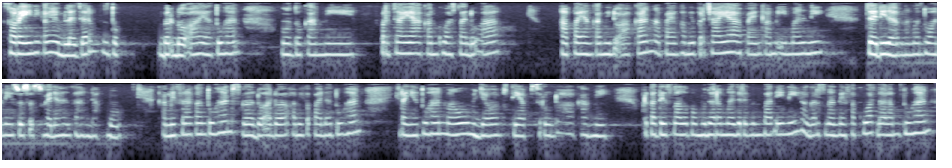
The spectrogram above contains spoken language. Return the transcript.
Sore ini kami belajar untuk berdoa ya Tuhan. Untuk kami percaya akan kuasa doa. Apa yang kami doakan, apa yang kami percaya, apa yang kami imani jadi dalam nama Tuhan Yesus sesuai dengan kehendakmu. Kami serahkan Tuhan segala doa-doa kami kepada Tuhan. Kiranya Tuhan mau menjawab setiap seru doa kami. Berkati selalu pemuda remaja di tempat ini agar senantiasa kuat dalam Tuhan,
